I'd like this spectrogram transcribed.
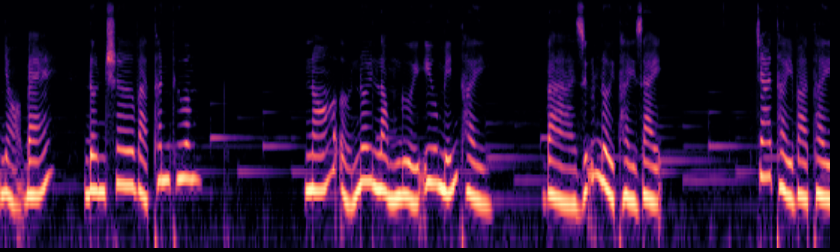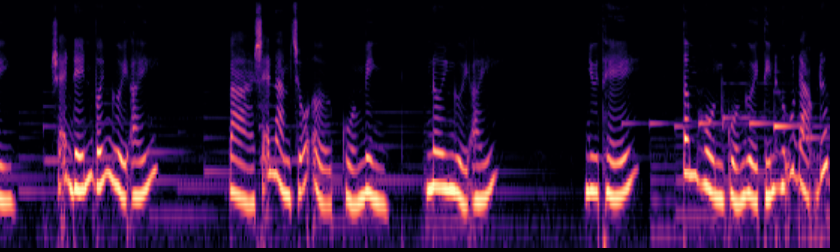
nhỏ bé, đơn sơ và thân thương. Nó ở nơi lòng người yêu mến thầy và giữ lời thầy dạy. Cha thầy và thầy sẽ đến với người ấy và sẽ làm chỗ ở của mình nơi người ấy. Như thế, tâm hồn của người tín hữu đạo đức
